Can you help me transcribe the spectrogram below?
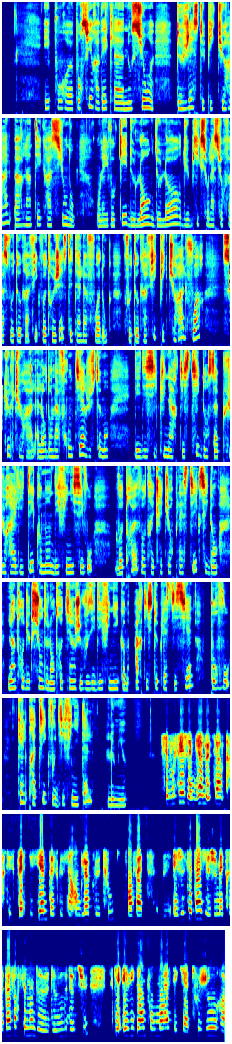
Et pour euh, poursuivre avec la notion de geste pictural par l'intégration, donc on l'a évoqué, de l'angle, de l'or, du bic sur la surface photographique, votre geste est à la fois donc photographique, pictural, voire sculptural. Alors dans la frontière justement des disciplines artistiques, dans sa pluralité, comment définissez-vous votre œuvre, votre écriture plastique? Si dans l'introduction de l'entretien, je vous ai défini comme artiste plasticienne, pour vous, quelle pratique vous définit-elle le mieux? C'est pour ça que j'aime bien le terme artiste plasticienne parce que ça englobe le tout, en fait. Et je sais pas, je ne mettrai pas forcément de, de mots dessus. Ce qui est évident pour moi, c'est qu'il y a toujours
